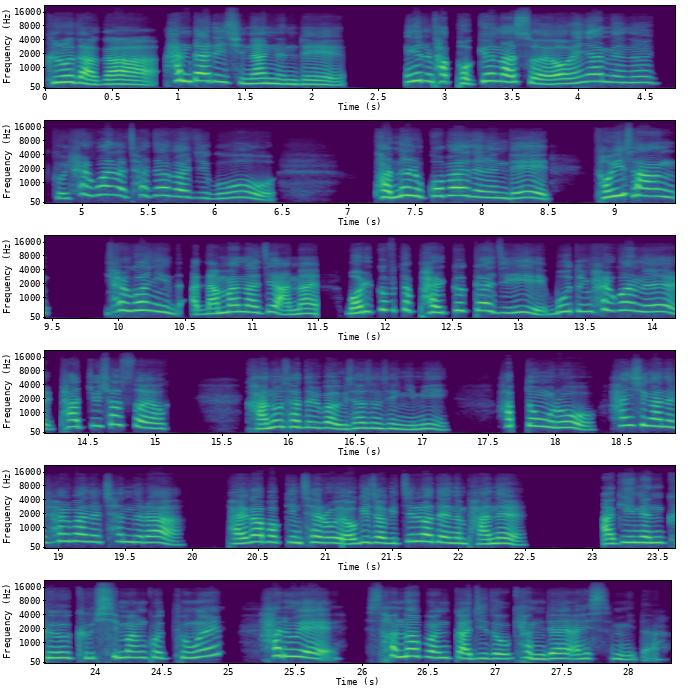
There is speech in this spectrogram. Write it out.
그러다가 한 달이 지났는데 애를 다 벗겨놨어요. 왜냐면은 그 혈관을 찾아가지고 바늘을 꼽아야 되는데 더 이상 혈관이 나- 남아나지 않아요. 머리끝부터 발끝까지 모든 혈관을 다 쭈셨어요. 간호사들과 의사 선생님이 합동으로 한 시간을 혈관을 찾느라 발가벗긴 채로 여기저기 찔러대는 바늘. 아기는 그 극심한 고통을 하루에 서너 번까지도 견뎌야 했습니다.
